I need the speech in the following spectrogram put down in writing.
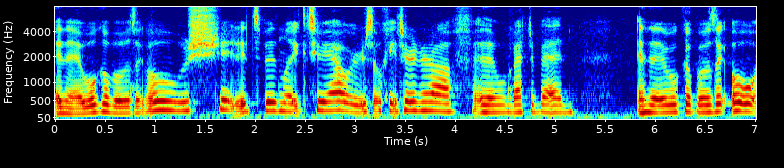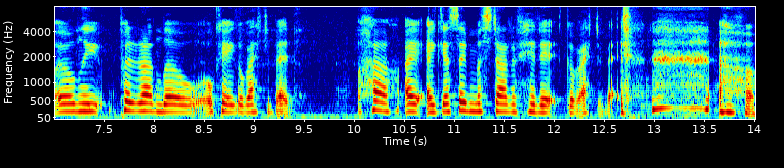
And then I woke up, I was like, oh shit, it's been like two hours. Okay, turn it off. And then I went back to bed. And then I woke up, I was like, oh, I only put it on low. Okay, go back to bed. Huh, I, I guess I must not have hit it. Go back to bed. uh,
